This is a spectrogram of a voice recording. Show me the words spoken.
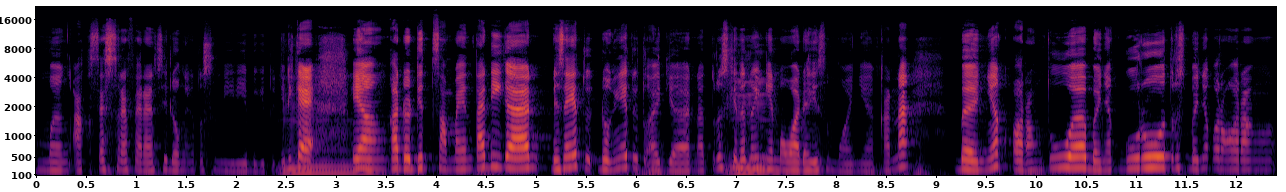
mengakses referensi dongeng itu sendiri begitu. Jadi kayak Hmm. yang Kak Dodit samain tadi kan, biasanya itu, dongengnya itu, itu aja. Nah terus kita tuh Hmm. ingin mewadahi semuanya. Karena banyak orang tua, banyak guru, terus banyak orang-orang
